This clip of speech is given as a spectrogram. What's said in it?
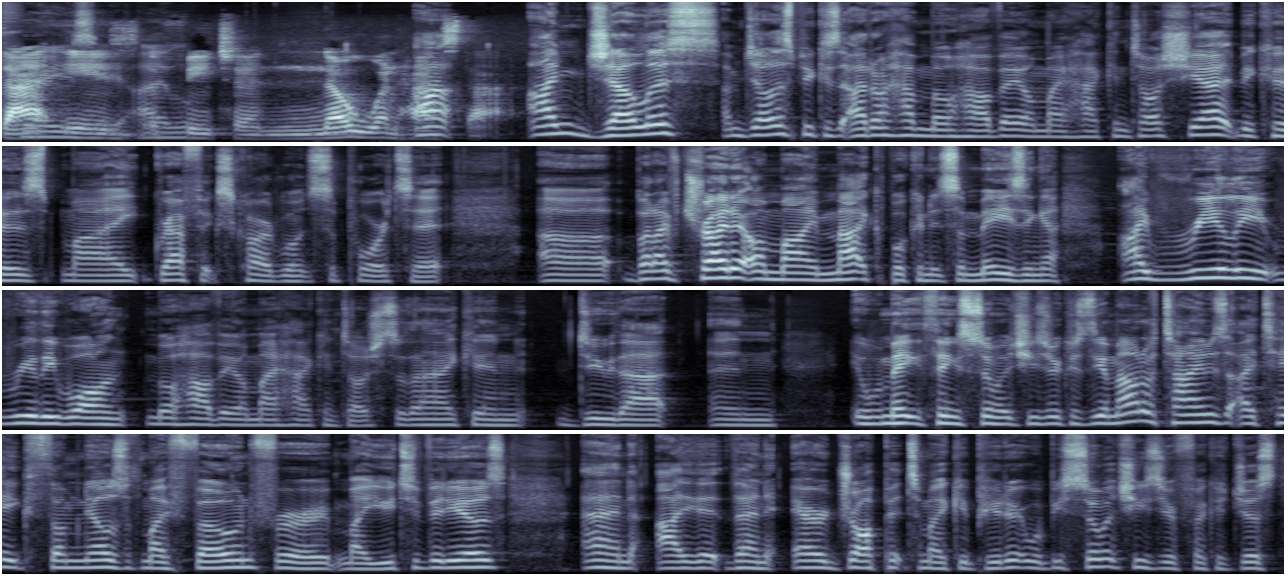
that crazy. is I a feature no one has that I'm jealous. I'm jealous because I don't have Mojave on my Hackintosh yet because my graphics card won't support it. Uh, but I've tried it on my MacBook and it's amazing. I- I really, really want Mojave on my Hackintosh so that I can do that and it would make things so much easier because the amount of times I take thumbnails with my phone for my YouTube videos and I then airdrop it to my computer, it would be so much easier if I could just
